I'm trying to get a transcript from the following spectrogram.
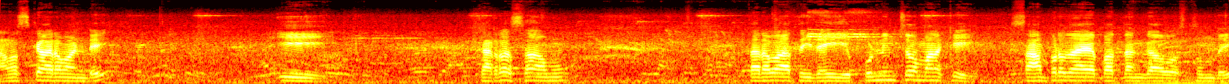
నమస్కారం అండి. ఈ కర్రసాము తర్వాత ఇది ఎప్పటి నుంచో మనకి సాంప్రదాయబద్ధంగా వస్తుంది.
